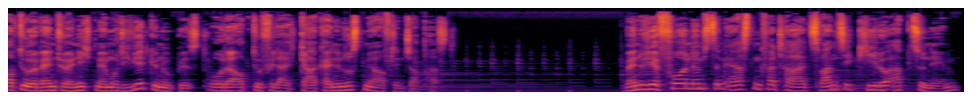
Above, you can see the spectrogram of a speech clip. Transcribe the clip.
ob du eventuell nicht mehr motiviert genug bist oder ob du vielleicht gar keine Lust mehr auf den Job hast. Wenn du dir vornimmst, im ersten Quartal 20 Kilo abzunehmen,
